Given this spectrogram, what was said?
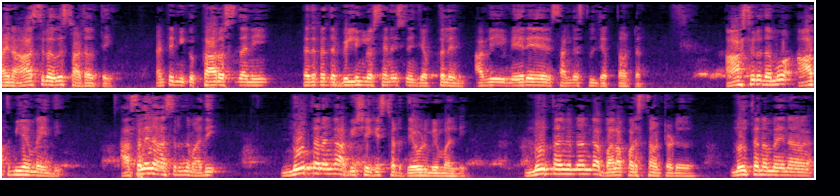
ఆయన ఆశీర్వాదం స్టార్ట్ అవుతాయి. అంటే మీకు కారు వస్తుందని పెద్ద పెద్ద బిల్డింగ్లు వస్తాయనేసి నేను చెప్తలేను. అవి వేరే సంఘస్థులు చెప్తా ఉంటారు. ఆశీర్వాదము ఆత్మీయమైంది. అసలైన ఆశీర్వాదం అది. నూతనంగా అభిషేకిస్తాడు దేవుడు మిమ్మల్ని. నూతనంగా బలపరుస్తూ ఉంటాడు. నూతనమైన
